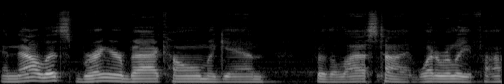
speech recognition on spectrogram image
And now let's bring her back home again for the last time. What a relief, huh?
